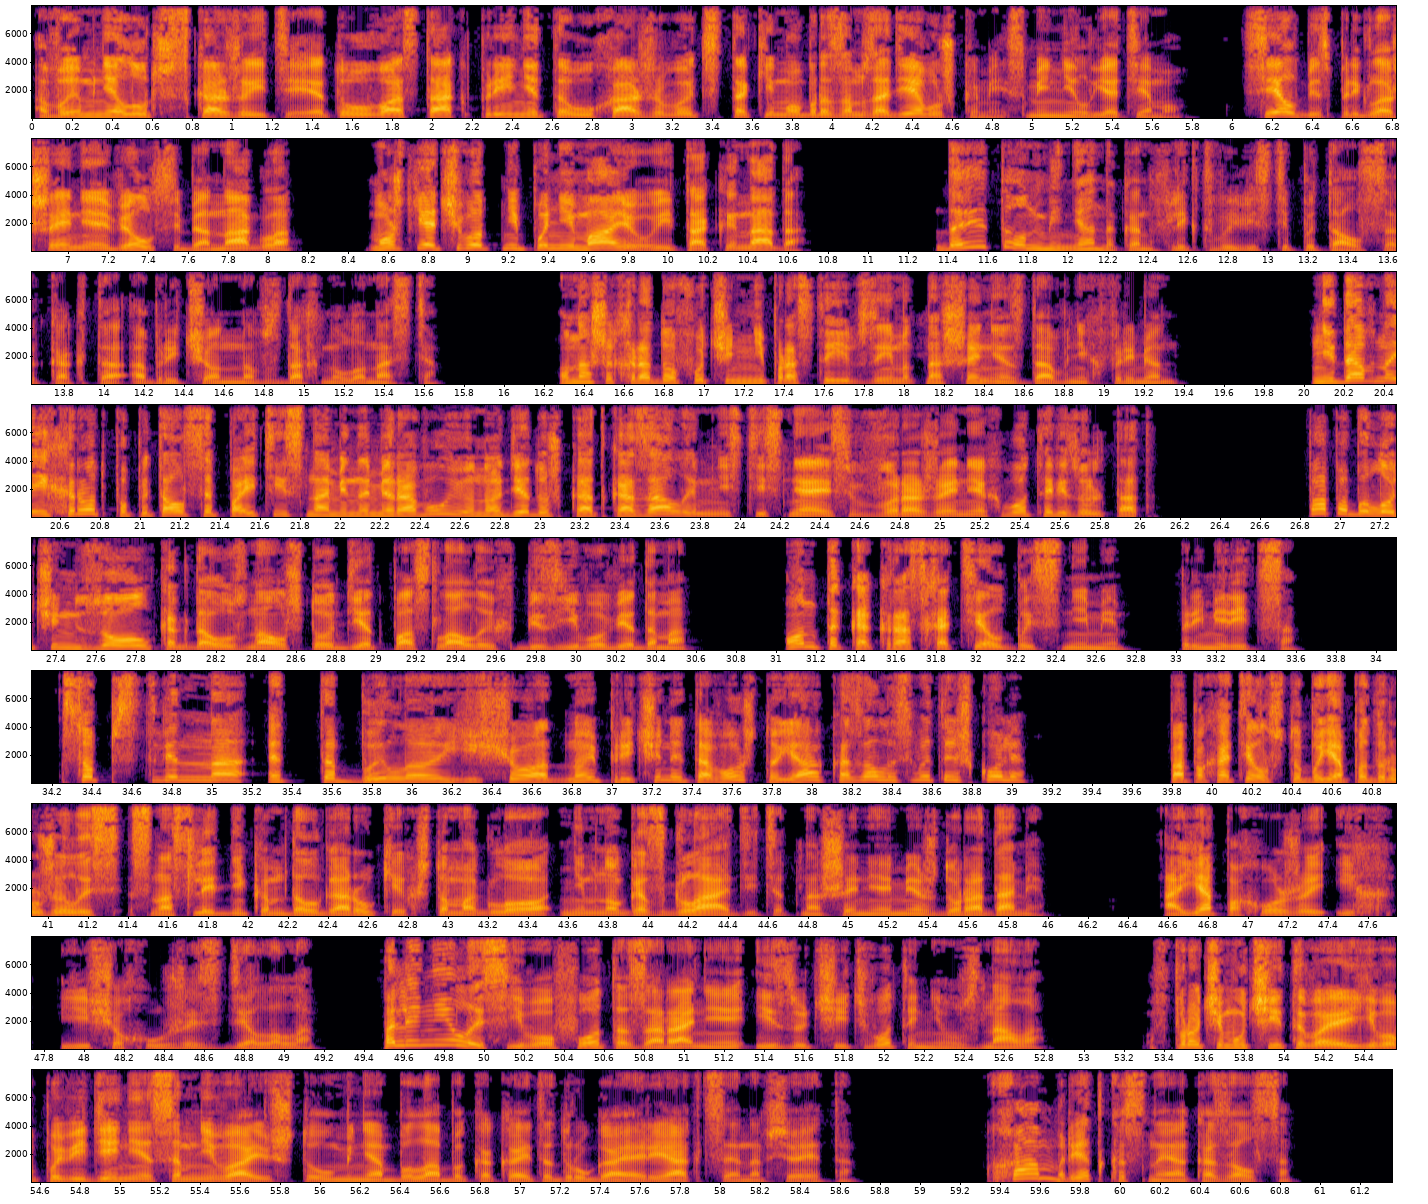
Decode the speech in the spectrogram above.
«Вы мне лучше скажите, это у вас так принято ухаживать таким образом за девушками?» — сменил я тему. Сел без приглашения, вел себя нагло. Может, я чего-то не понимаю, и так и надо. Да это он меня на конфликт вывести пытался, как-то обреченно вздохнула Настя. У наших родов очень непростые взаимоотношения с давних времен. Недавно их род попытался пойти с нами на мировую, но дедушка отказал им, не стесняясь в выражениях. Вот и результат. Папа был очень зол, когда узнал, что дед послал их без его ведома. Он-то как раз хотел бы с ними примириться. Собственно, это было еще одной причиной того, что я оказалась в этой школе. Папа хотел, чтобы я подружилась с наследником Долгоруких, что могло немного сгладить отношения между родами. А я, похоже, их еще хуже сделала. Поленилась его фото заранее изучить, вот и не узнала. Впрочем, учитывая его поведение, сомневаюсь, что у меня была бы какая-то другая реакция на все это. Хам редкостный оказался.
